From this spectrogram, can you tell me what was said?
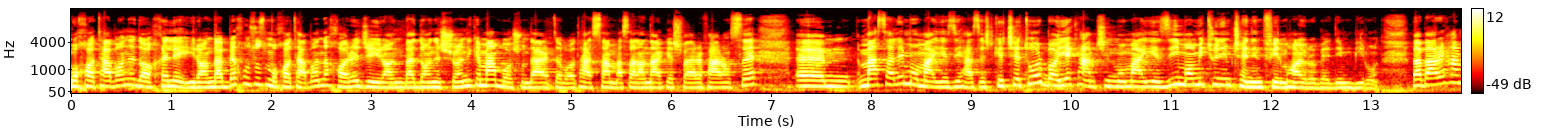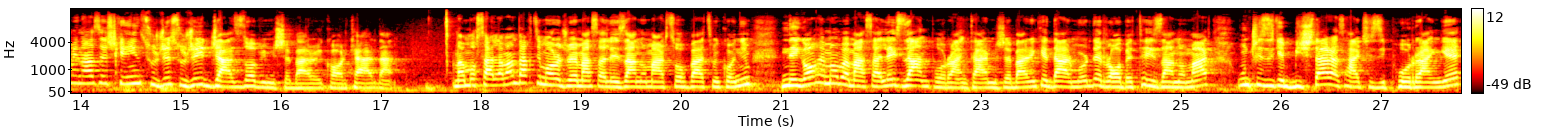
مخاطبان داخل ایران و به خصوص مخاطبان خارج ایران و دانشجویانی که من باشون در ارتباط هستم مثلا در کشور فرانسه مسئله ممیزی هستش که چطور با یک همچین ممیزی ما می‌تونیم چنین فیلم های رو بدیم بیرون. و برای همین هستش که این سوژه سوژه جذابی میشه برای کار کردن. و مسلما وقتی ما راجع به مسئله زن و مرد صحبت می‌کنیم نگاه ما به مسئله زن پررنگتر میشه. برای اینکه در مورد رابطه زن و مرد اون چیزی که بیشتر از هر چیزی پررنگه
